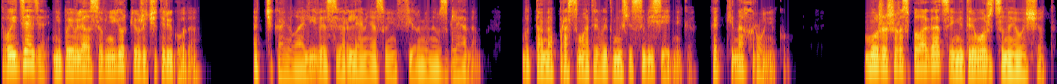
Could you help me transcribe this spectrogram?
Твой дядя не появлялся в Нью-Йорке уже четыре года, отчеканила Оливия, сверля меня своим фирменным взглядом, будто она просматривает мысли собеседника, как кинохронику. Можешь располагаться и не тревожиться на его счет.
